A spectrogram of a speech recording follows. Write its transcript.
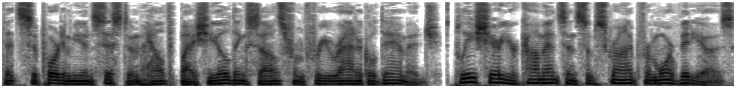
that support immune system health by shielding cells from free radical damage. Please share your comments and subscribe for more videos.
